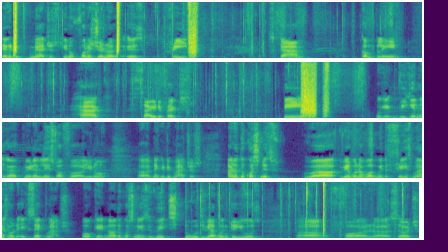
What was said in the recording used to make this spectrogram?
negative matches you know for a general is free scam complain hack side effects pain okay we can uh, create a list of uh, you know uh, negative matches. Another question is uh, we are going to work with a phrase match or exact match. Okay now the question is which tools we are going to use uh, for uh, search?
